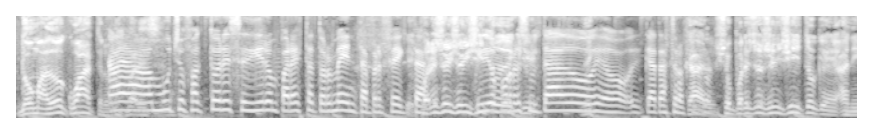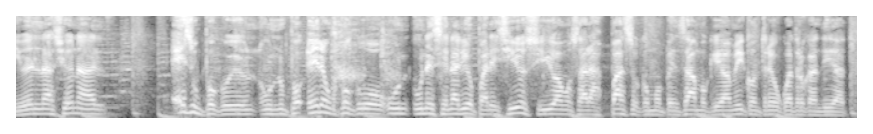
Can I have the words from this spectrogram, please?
2 más 2, 4. Ah, muchos factores se dieron para esta tormenta perfecta. Sí, por eso yo insisto dio por de que- resultado de- eh, catastrófico. Claro, yo por eso yo insisto que a nivel nacional es un poco, un- era un poco un, un escenario parecido si íbamos a las pasos como pensábamos que iba a mí con tres o cuatro candidatos.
